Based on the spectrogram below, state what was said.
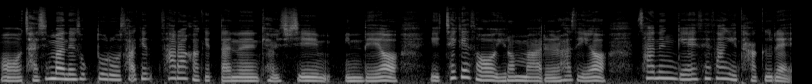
어, 자신만의 속도로 사게, 살아가겠다는 결심인데요. 이 책에서 이런 말을 하세요. 사는 게 세상이 다 그래.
